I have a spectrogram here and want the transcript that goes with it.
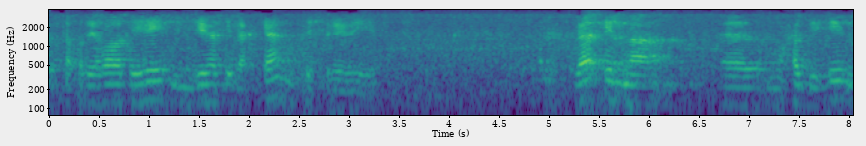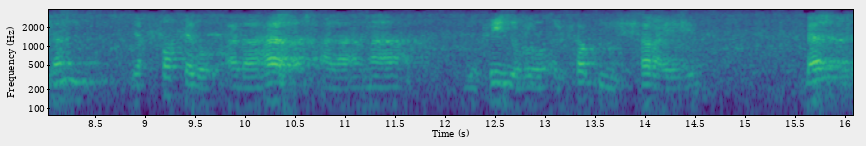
وتقديراته من جهة الأحكام التشريعية. لكن المحدثين لم يقتصروا على هذا على ما يفيده الحكم الشرعي بل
